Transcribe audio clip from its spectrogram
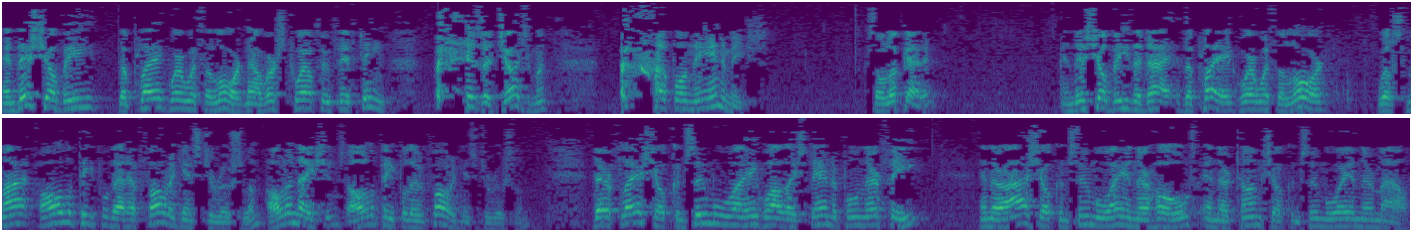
And this shall be the plague wherewith the Lord. Now, verse 12 through 15 is a judgment upon the enemies. So look at it. And this shall be the day, the plague wherewith the Lord will smite all the people that have fought against Jerusalem, all the nations, all the people that have fought against Jerusalem. Their flesh shall consume away while they stand upon their feet, and their eyes shall consume away in their holes, and their tongue shall consume away in their mouth.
